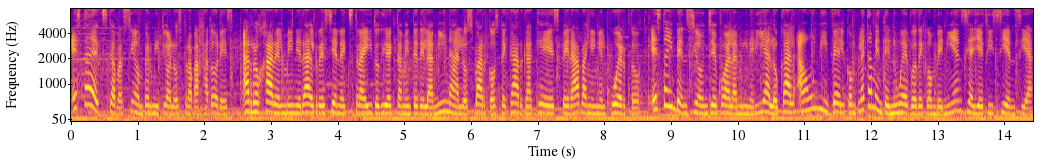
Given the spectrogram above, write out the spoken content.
Esta excavación permitió a los trabajadores arrojar el mineral recién extraído directamente de la mina a los barcos de carga que esperaban en el puerto. Esta invención llevó a la minería local a un nivel completamente nuevo de conveniencia y eficiencia.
